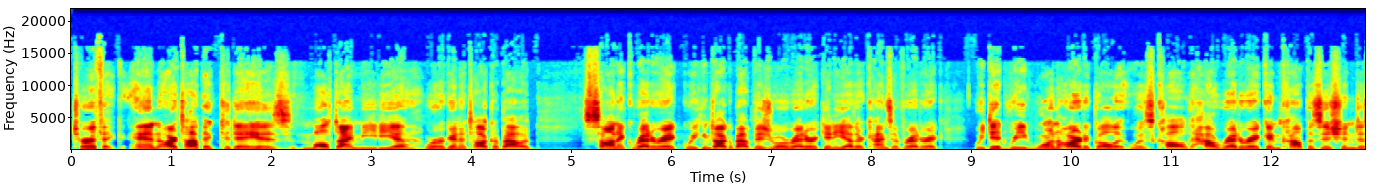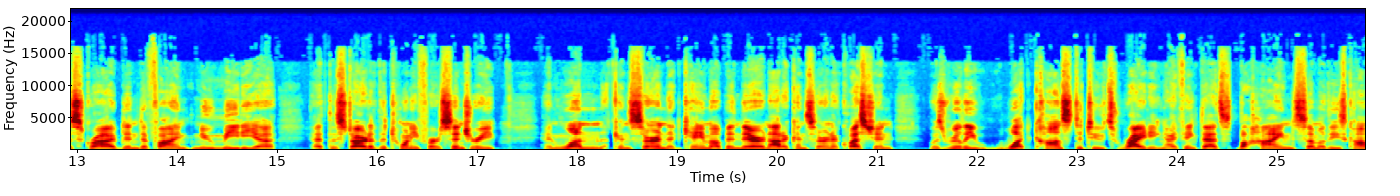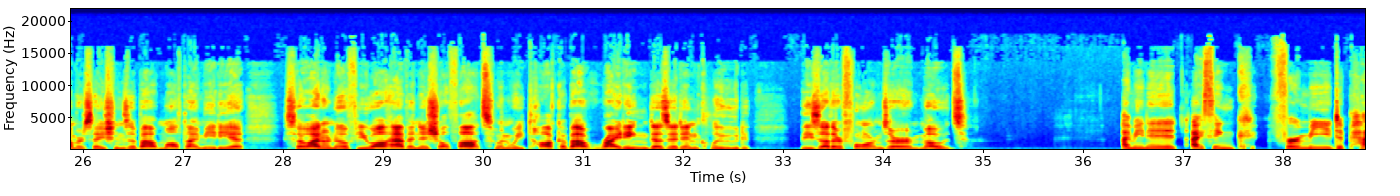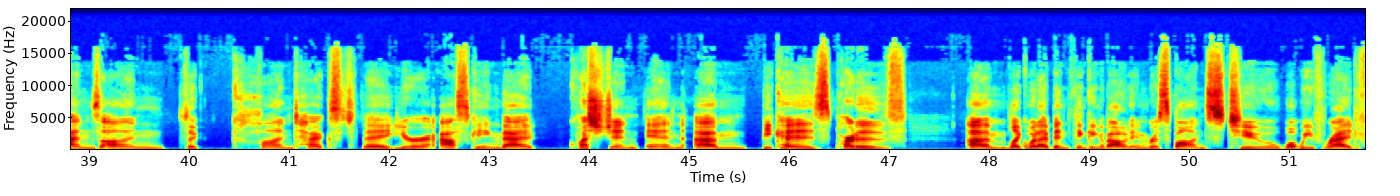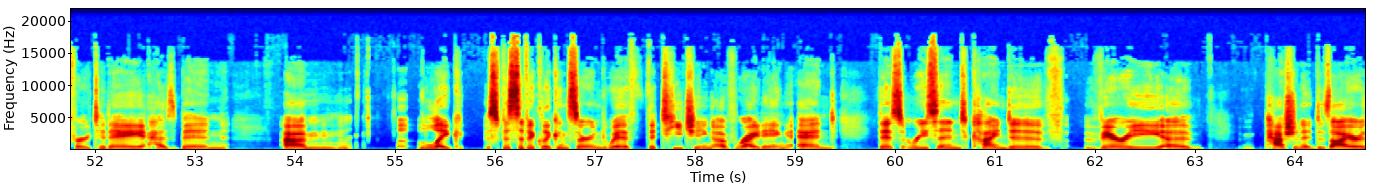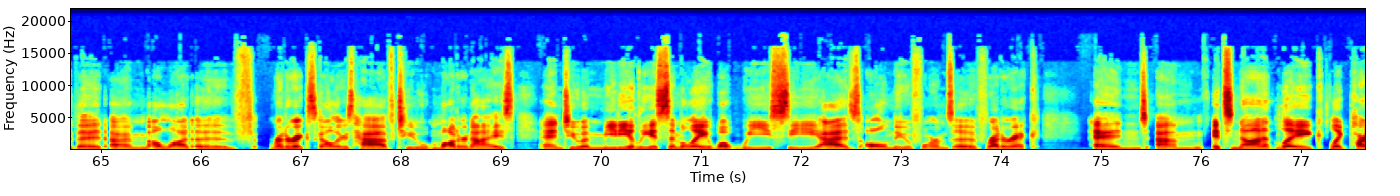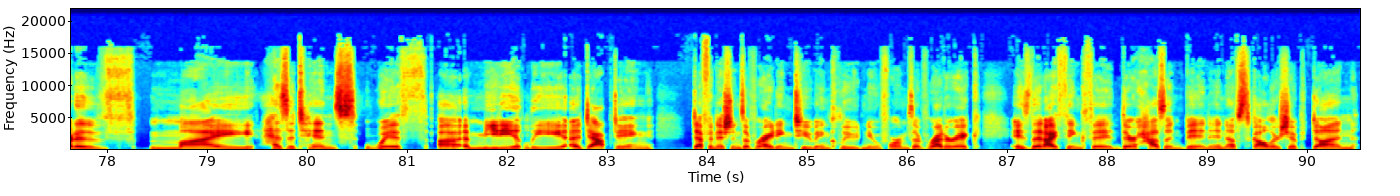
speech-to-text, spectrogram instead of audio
Terrific. And our topic today is multimedia. We're going to talk about sonic rhetoric. We can talk about visual rhetoric, any other kinds of rhetoric. We did read one article. It was called How Rhetoric and Composition Described and Defined New Media at the Start of the 21st Century. And one concern that came up in there, not a concern, a question, was really what constitutes writing. I think that's behind some of these conversations about multimedia. So I don't know if you all have initial thoughts when we talk about writing. Does it include these other forms or modes? I mean, it, I think for me depends on the context that you're asking that question in. Um, because part of um, like what I've been thinking about in response to what we've read for today has been um, like specifically concerned with the teaching of writing and this recent kind of very uh, passionate desire that um, a lot of rhetoric scholars have to modernize and to immediately assimilate what we see as all new forms of rhetoric. And um, it's not like like part of my hesitance with uh, immediately adapting definitions of writing to include new forms of rhetoric is that I think that there hasn't been enough scholarship done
